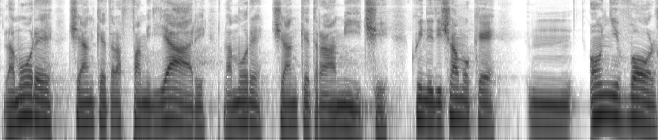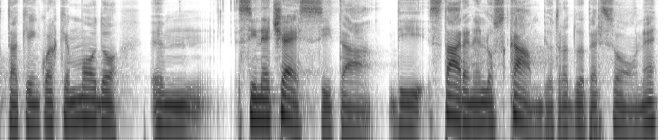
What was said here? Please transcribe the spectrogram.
l'amore c'è anche tra familiari, l'amore c'è anche tra amici. Quindi diciamo che mh, ogni volta che in qualche modo mh, si necessita di stare nello scambio tra due persone,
